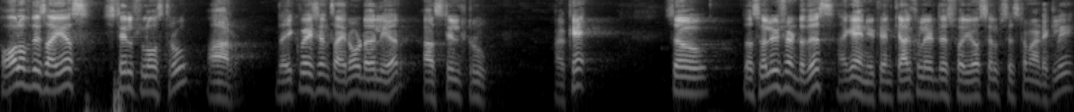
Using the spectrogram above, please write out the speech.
all of this I s still flows through R. The equations I wrote earlier are still true. Okay. So, the solution to this again you can calculate this for yourself systematically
